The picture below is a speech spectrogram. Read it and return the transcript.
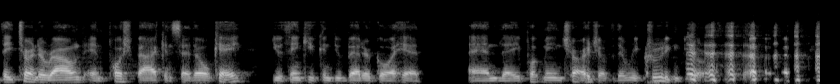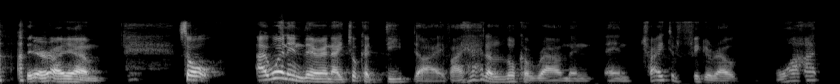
They turned around and pushed back and said, okay, you think you can do better, go ahead. And they put me in charge of the recruiting bureau. there I am. So I went in there and I took a deep dive. I had a look around and, and tried to figure out what,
